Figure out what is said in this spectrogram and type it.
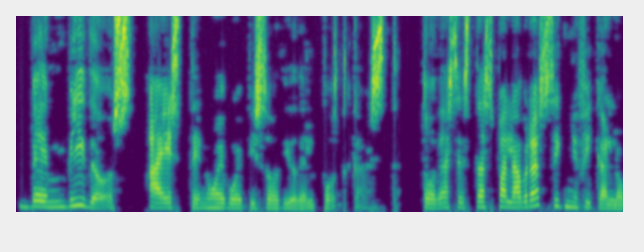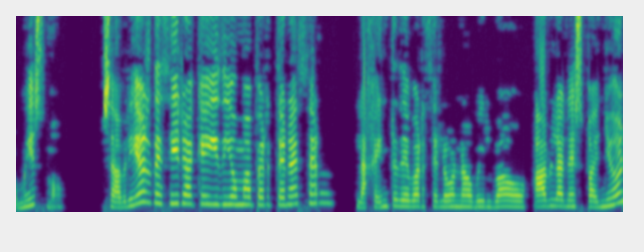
benvidos a este nuevo episodio del podcast. Todas estas palabras significan lo mismo. ¿Sabrías decir a qué idioma pertenecen? ¿La gente de Barcelona o Bilbao hablan español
